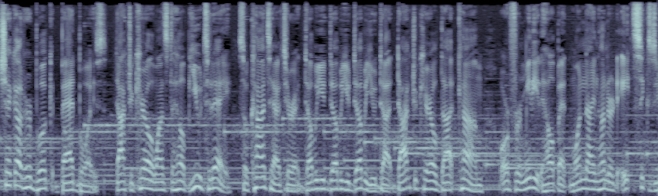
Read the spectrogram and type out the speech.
check out her book, Bad Boys. Dr. Carol wants to help you today, so contact her at www.drcarol.com or for immediate help at 1 900 860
